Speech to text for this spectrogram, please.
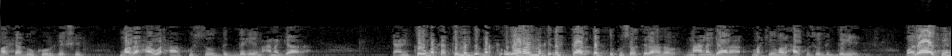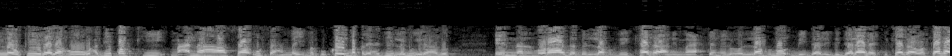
markaad u kuurgeshid madaxa waxaa ku soo degdegaya macno gaara yani ko markaad kelmada m ugu horeyn marka dhegtaada dheg ay kusoo tiraahdo macno gaara markiiba madaxaa kusoo degdegaya walaakin low qiila lahu haddii qofkii macnaha saa u fahmay markuu ko maqlay hadii lagu yihaahdo إن المراad باللفظ kذا مما يحتمله اللفظ بدلالة kذا وkذا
